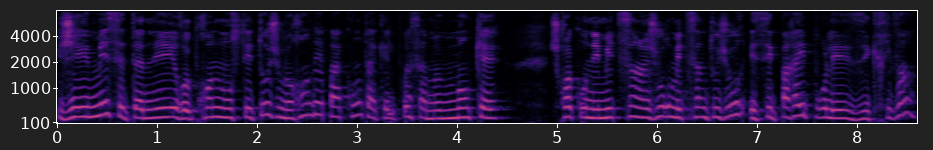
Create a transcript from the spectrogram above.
J'ai aimé cette année reprendre mon stéto. Je me rendais pas compte à quel point ça me manquait. Je crois qu'on est médecin un jour, médecin toujours, et c'est pareil pour les écrivains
